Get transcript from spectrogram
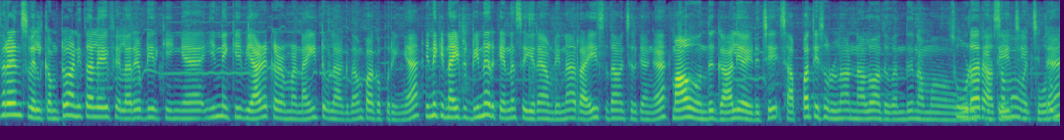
friends welcome to Anitha life எல்லாரும் எப்படி இருக்கீங்க? இன்னைக்கு வியாழக்கிழமை நைட்டு விளாக் தான் பார்க்க போறீங்க. இன்னைக்கு நைட்டு டின்னருக்கு என்ன செய்யறேன் அப்படின்னா ரைஸ் தான் வச்சிருக்கேங்க. மாவு வந்து காலி ஆயிடுச்சு. சப்பாத்தி சொல்லலாம்னாலும் அது வந்து நம்ம சூடா ரசமும் வச்சுட்டேன்.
